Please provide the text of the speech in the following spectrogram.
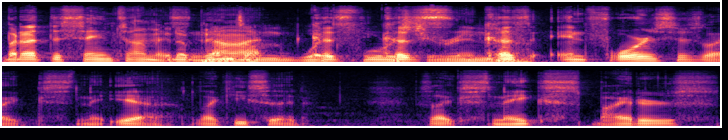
but at the same time, it's depends not. on what Cause, forest cause, you're in, Because in forest, there's like snake. Yeah, like he said, it's like snakes, spiders.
